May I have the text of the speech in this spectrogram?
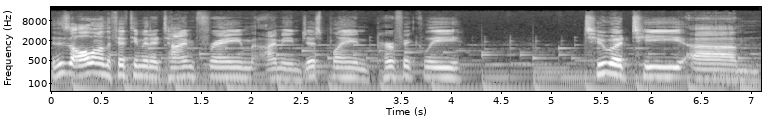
this is all on the 15 minute time frame. I mean, just playing perfectly to a T. Um,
